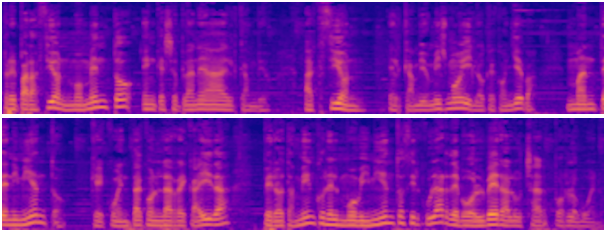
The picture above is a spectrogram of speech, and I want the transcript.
preparación, momento en que se planea el cambio, acción, el cambio mismo y lo que conlleva, mantenimiento, que cuenta con la recaída, pero también con el movimiento circular de volver a luchar por lo bueno.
